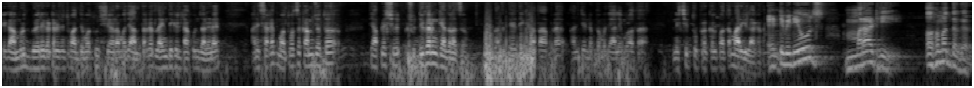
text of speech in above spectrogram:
एक अमृत भैरे गटार योजनेच्या माध्यमातून शहरामध्ये अंतर्गत लाईन देखील टाकून झालेल्या आहेत. आणि सगळ्यात महत्त्वाचं काम जे होतं ते आपल्या शु शुद्धीकरण केंद्राचं. आता ते देखील आता आपल्या अंतिम टप्प्यामध्ये आल्यामुळं आता निश्चित तो प्रकल्प आता मार्गी लागत N T V news Marathi Ahmednagar.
